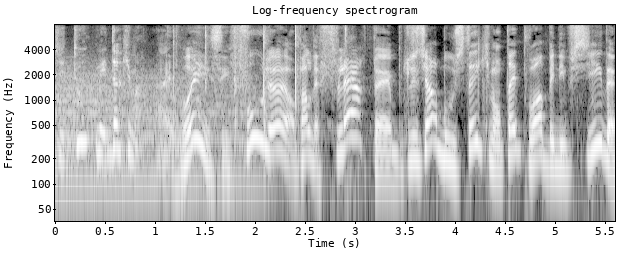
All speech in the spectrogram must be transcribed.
J'ai tous mes documents. Ah oui, c'est fou, là. On parle de flirt. Euh, plusieurs boostés qui vont peut-être pouvoir bénéficier de,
